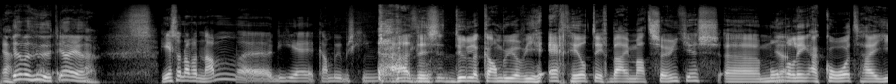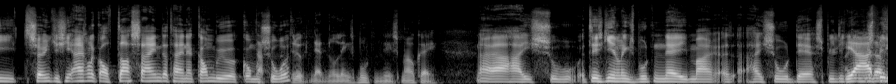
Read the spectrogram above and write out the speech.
Ja. Ja, we huurt, ja, ja. Ja. Is er nog wat nam? eh, die eh Cambuur misschien? Ja, dus duidelijk Cambuur wie echt heel dicht bij Matt Seuntjes. Eh, mondeling akkoord. Hij hier, Seuntjes hier eigenlijk al tas zijn dat hij naar Cambuur komt Dat zoeken. natuurlijk net een linksboeten is, maar oké. Nou ja, hij zoe, het is geen linksboeten, nee, maar eh, hij zoekt der spelen. Ja, dat ik,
